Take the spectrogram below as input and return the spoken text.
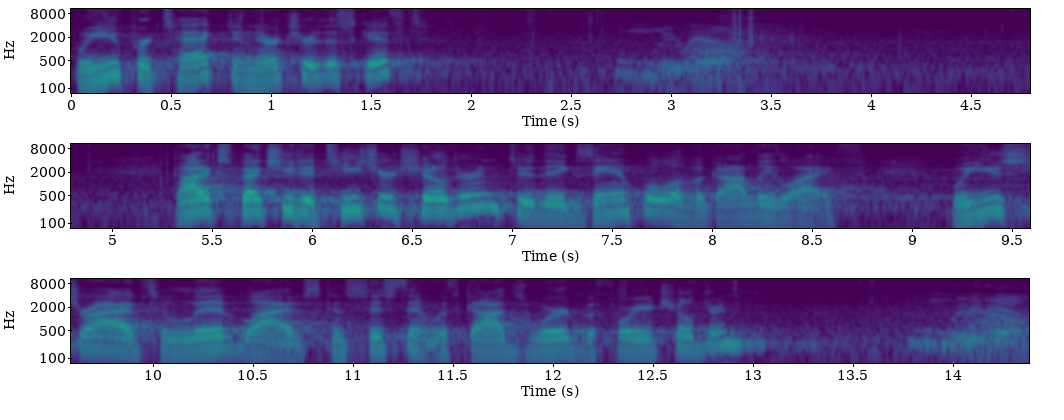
Will you protect and nurture this gift? We will. God expects you to teach your children through the example of a godly life. Will you strive to live lives consistent with God's word before your children? We will.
